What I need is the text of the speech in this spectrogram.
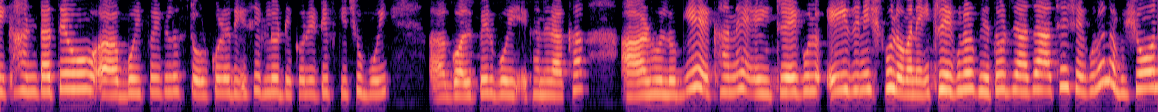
এইখানটাতেও বই ফইগুলো স্টোর করে দিয়েছি। এগুলো ডেকোরেটিভ কিছু বই গল্পের বই এখানে রাখা। আর হলো গিয়ে এখানে এই ট্রেগুলো, এই জিনিসগুলো মানে এই ট্রেগুলোর ভেতর যা যা আছে সেগুলো না ভীষণ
